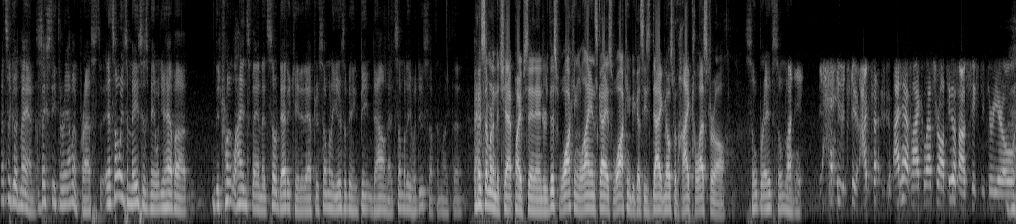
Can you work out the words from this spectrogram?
That's a good man. 63. I'm impressed. It's always amazes me when you have a Detroit Lions fan that's so dedicated after so many years of being beaten down that somebody would do something like that. As someone in the chat pipes in, Andrew, this walking Lions guy is walking because he's diagnosed with high cholesterol. So brave, so noble. Dude, I'd, I'd have high cholesterol too if I was 63 year old,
